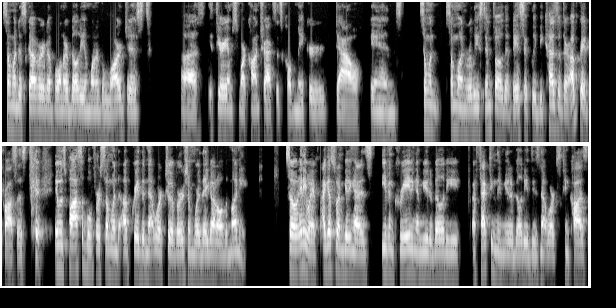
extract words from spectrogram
someone discovered a vulnerability in one of the largest uh, Ethereum smart contracts. It's called MakerDAO, and someone someone released info that basically because of their upgrade process, it was possible for someone to upgrade the network to a version where they got all the money. So anyway, I guess what I'm getting at is even creating a mutability affecting the immutability of these networks can cause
